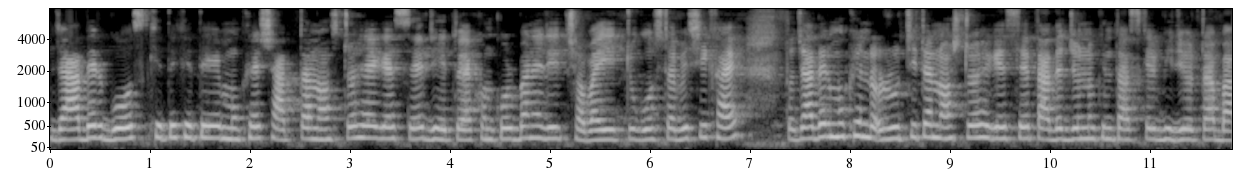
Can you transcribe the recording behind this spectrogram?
যাদের গোস খেতে খেতে মুখের স্বাদটা নষ্ট হয়ে গেছে, যেহেতু এখন কোরবানির ঈদ, সবাই একটু গোসটা বেশি খায়। তো যাদের মুখে রুচিটা নষ্ট হয়ে গেছে, তাদের জন্য কিন্তু আজকের ভিডিওটা বা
